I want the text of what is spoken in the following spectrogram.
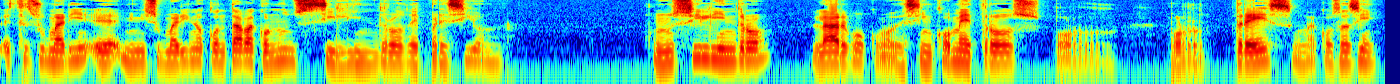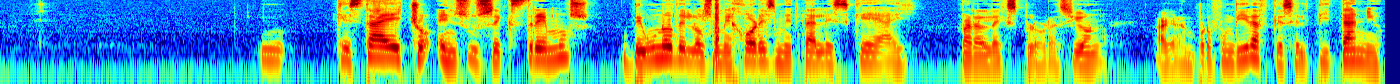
este eh, mini submarino contaba con un cilindro de presión. Un cilindro largo como de 5 metros por, por 3, una cosa así, que está hecho en sus extremos de uno de los mejores metales que hay para la exploración a gran profundidad, que es el titanio.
